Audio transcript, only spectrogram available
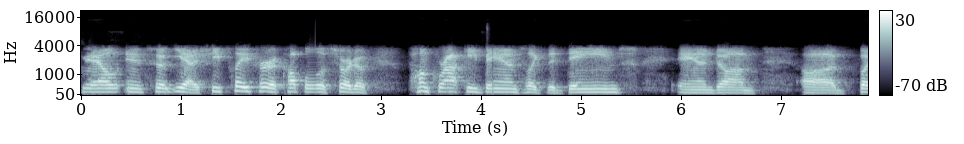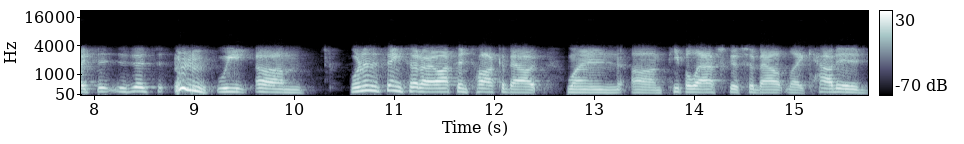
Gail. And so yeah, she played for a couple of sort of punk rocky bands like the Dames and um uh but th- th- we um one of the things that I often talk about when um people ask us about like how did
